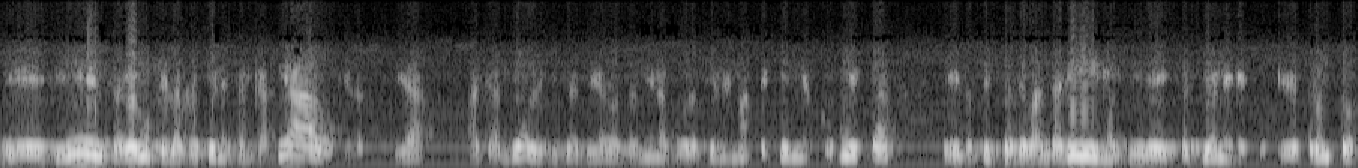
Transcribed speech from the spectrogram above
Eh, si bien sabemos que las cuestiones han cambiado, que la sociedad ha cambiado y que se ha llegado también a poblaciones más pequeñas como esta, eh, los hechos de vandalismo y de cuestiones que de pronto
